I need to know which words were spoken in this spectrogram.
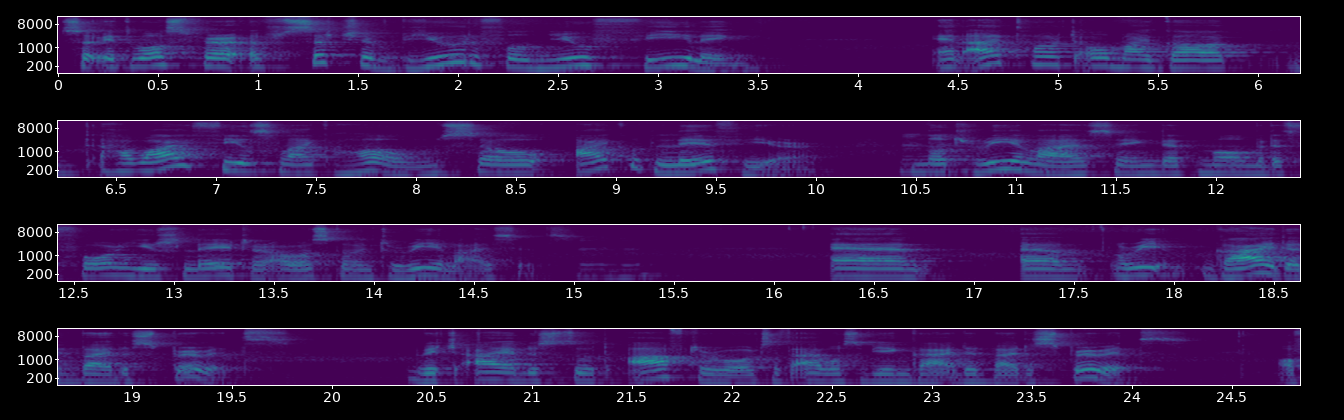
So it was for uh, such a beautiful new feeling. And I thought, oh my God, Hawaii feels like home, so I could live here. Mhm. Not realizing that moment that four years later I was going to realize it. Mhm. And um, re- guided by the spirits, which I understood afterwards that I was being guided by the spirits of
